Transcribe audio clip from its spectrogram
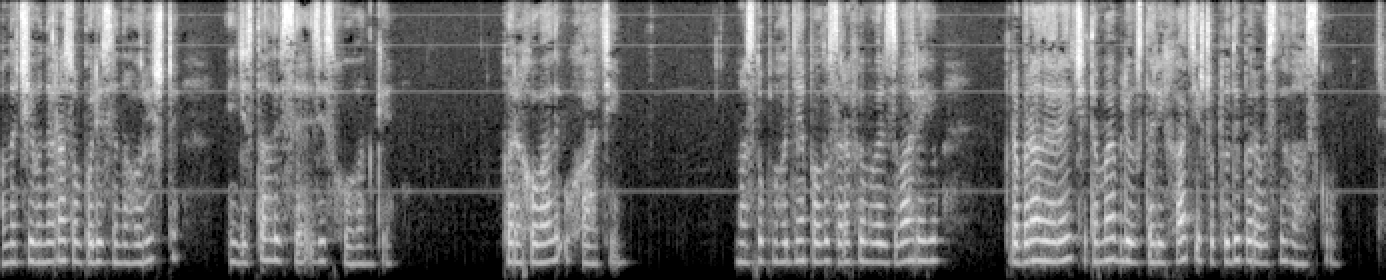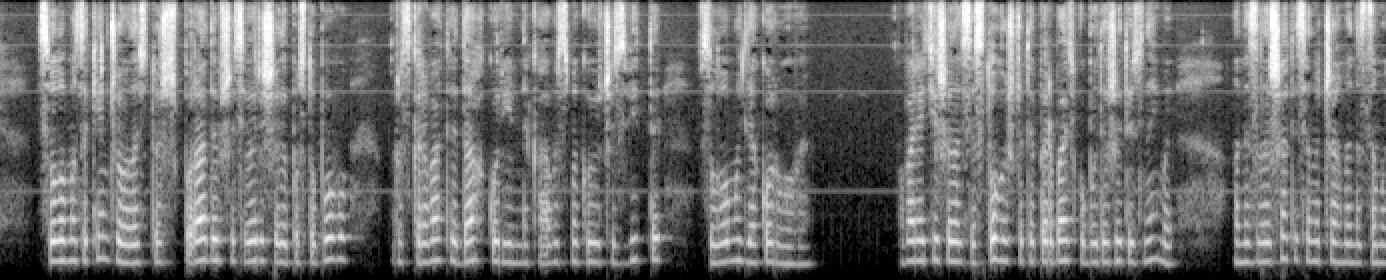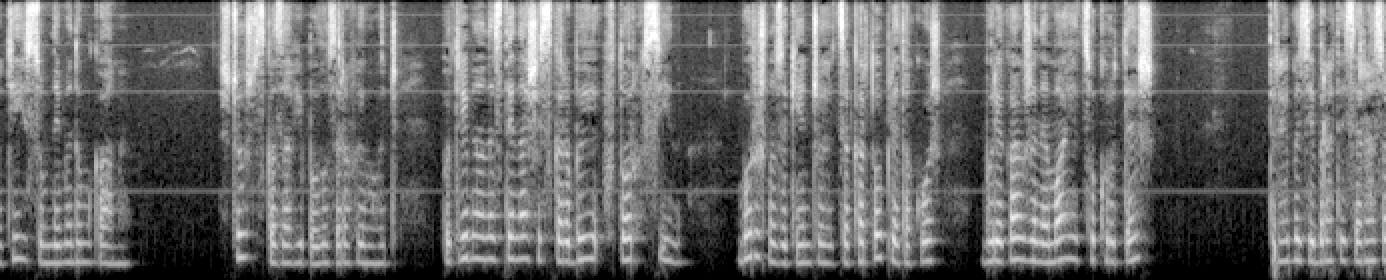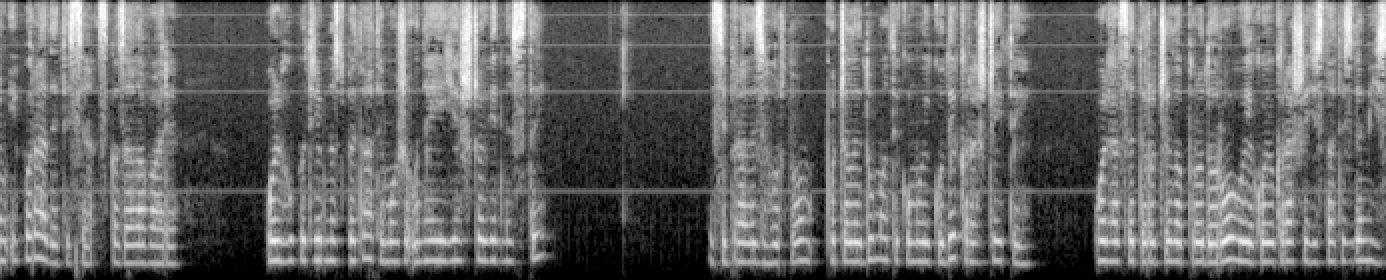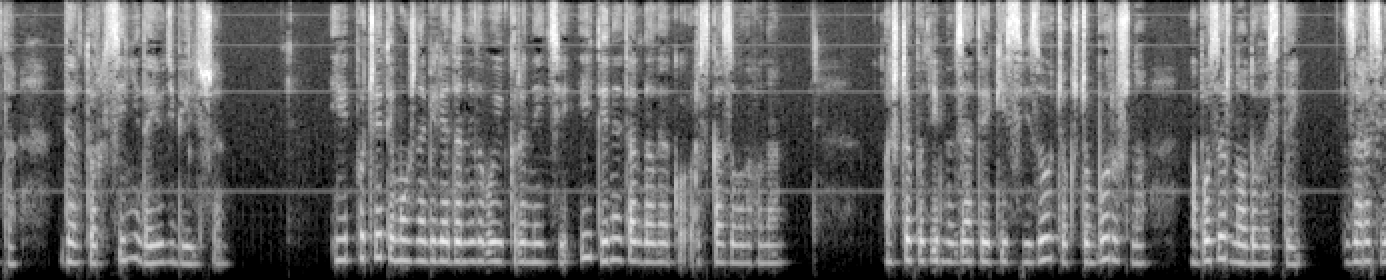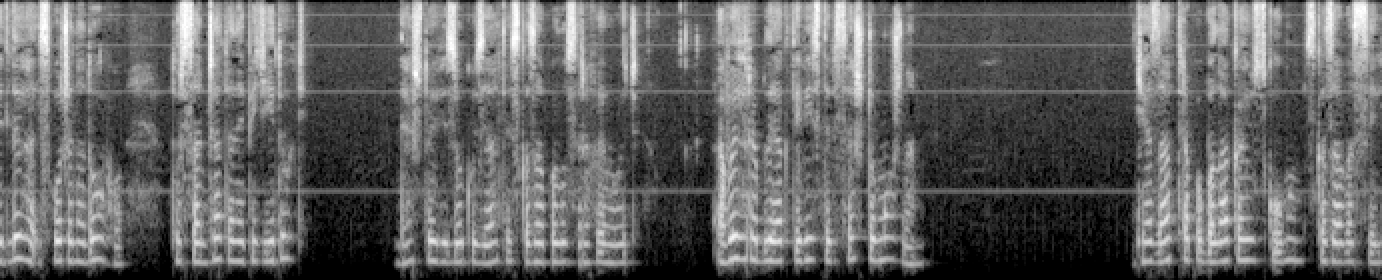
Вночі вони разом полізли на горище і дістали все зі схованки. Переховали у хаті. Наступного дня Павло Серафимович з Варяю прибрали речі та меблі у старій хаті, щоб туди перевести ласку. Солома закінчувалась, тож, порадившись, вирішили поступово розкривати дах корівника, висмикуючи звідти солому для корови. Варя тішилася з того, що тепер батько буде жити з ними, а не залишатися ночами на самоті з сумними думками. Що ж, сказав їй Павло Серафимович, потрібно нести наші скарби в торг сін. Борошно закінчується, картопля також, буряка вже немає, цукру теж. Треба зібратися разом і порадитися, сказала Варя. Ольгу потрібно спитати, може, у неї є що віднести? Зібрались гуртом, почали думати, кому і куди краще йти. Ольга все торочила про дорогу, якою краще дістатись до міста, де в торгсіні дають більше. І відпочити можна біля Данилової криниці, і йти не так далеко, розказувала вона. А ще потрібно взяти якийсь візочок, щоб борошно або зерно довести. Зараз відлига і схоже надовго, тож санчата не підійдуть. Де ж той візок узяти? сказав Павло Серафимович. А вигребли активісти все, що можна. Я завтра побалакаю з кумом, сказав Василь.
